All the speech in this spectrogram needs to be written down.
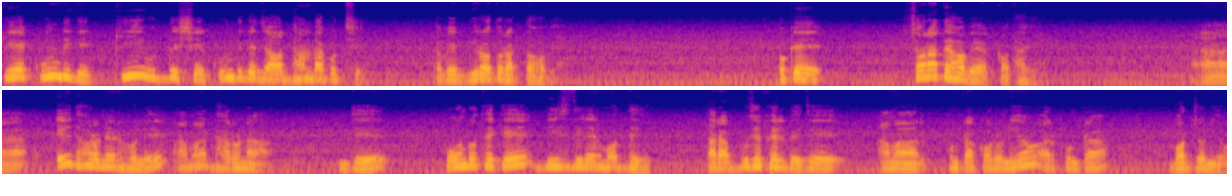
কে কোন দিকে, কি উদ্দেশ্যে কোন দিকে যাওয়ার ধান্দা করছে, ওকে বিরত রাখতে হবে। ওকে চড়াতে হবে এক কথায়। এই ধরনের হলে আমার ধারণা যে পনেরো থেকে বিশ দিনের মধ্যে তারা বুঝে ফেলবে যে আমার কোনটা করণীয় আর কোনটা বর্জনীয়।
